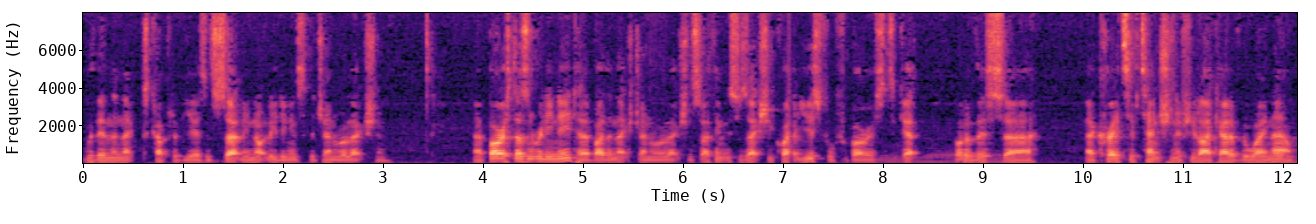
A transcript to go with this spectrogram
within the next couple of years, and certainly not leading into the general election. Uh, Boris doesn't really need her by the next general election, so I think this is actually quite useful for Boris to get a lot of this uh, uh, creative tension, if you like, out of the way now.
